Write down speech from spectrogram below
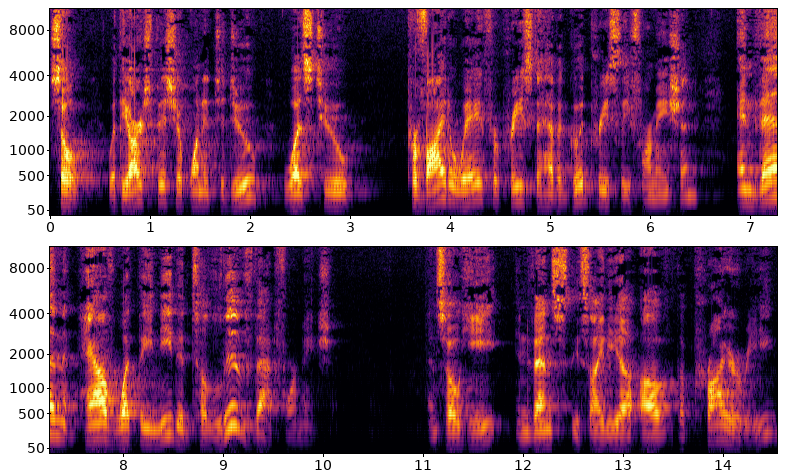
So, what the Archbishop wanted to do was to provide a way for priests to have a good priestly formation and then have what they needed to live that formation. And so he invents this idea of the priory,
